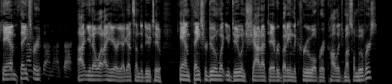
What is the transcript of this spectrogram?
Cam, thanks for. done on time. Uh, you know what? I hear you. I got something to do too. Cam, thanks for doing what you do, and shout out to everybody in the crew over at College Muscle Movers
